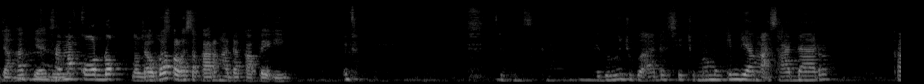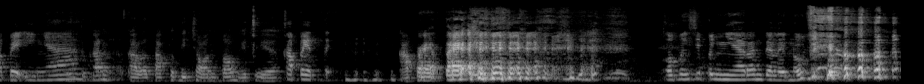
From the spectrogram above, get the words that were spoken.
Jahat ya. sama kodok Coba kalau sekarang ada KPI. ya dulu juga ada sih cuma mungkin dia nggak sadar KPI-nya Itu kan kalau takut dicontoh gitu ya. KPT KPT. Komisi Penyiaran Telenovel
